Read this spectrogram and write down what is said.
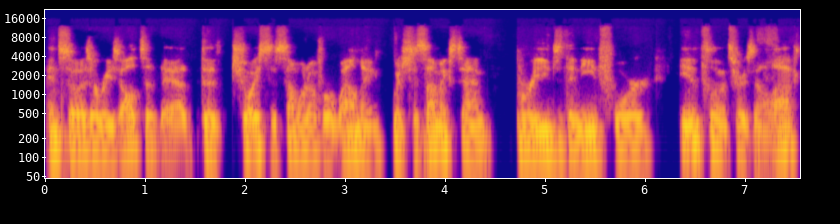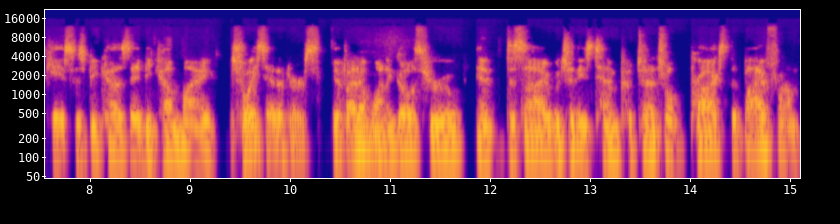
And so as a result of that, the choice is somewhat overwhelming, which to some extent breeds the need for influencers in a lot of cases because they become my choice editors. If I don't want to go through and decide which of these 10 potential products to buy from,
